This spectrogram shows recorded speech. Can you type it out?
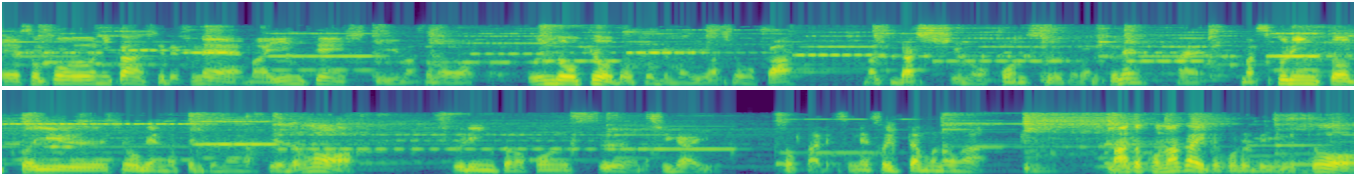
えー、そこに関してですね、まあ、インテンシティ、まあ、その、運動強度とでも言いましょうか。まあ、ダッシュの本数とかですね。はい。まあ、スプリントという表現になってると思いますけれども、スプリントの本数の違いとかですね、そういったものが。まあ、あと細かいところで言うと、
